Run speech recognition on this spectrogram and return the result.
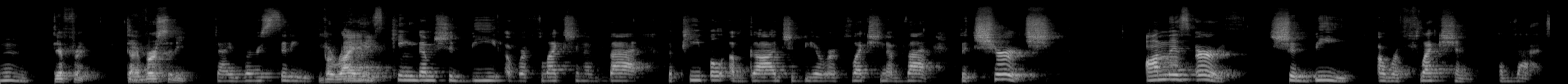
Mm, different diversity, diversity. And variety. his kingdom should be a reflection of that. The people of God should be a reflection of that. The church on this earth should be a reflection of that.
